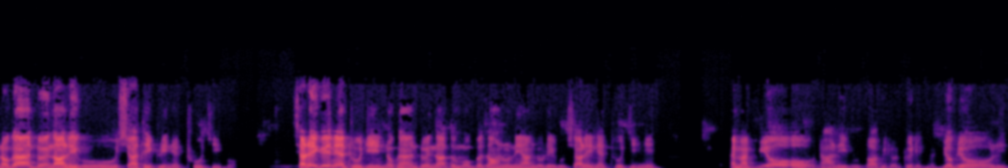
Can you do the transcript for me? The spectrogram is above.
နှုတ်ခမ်းအတွင်းသားလေးကိုရှာထိတ်ကလေးနဲ့ထိုးကြည့်ပေါ့ရှာထိတ်ကလေးနဲ့ထိုးကြည့်နှုတ်ခမ်းအတွင်းသားသို့မဟုတ်ပဇောင်းလိုနေရာမျိုးလေးကိုရှာလေးနဲ့ထိုးကြည့်ရင်အဲ့မှာပြော့ဒါလေးကိုသွားပြီးတော့တွေ့လိမ့်မယ်ပြော့ပြော့လေး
